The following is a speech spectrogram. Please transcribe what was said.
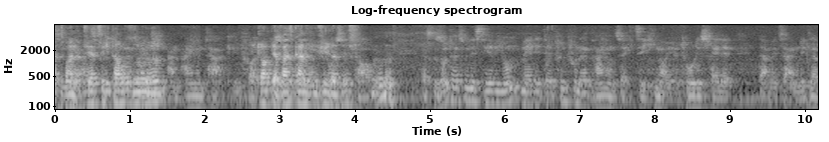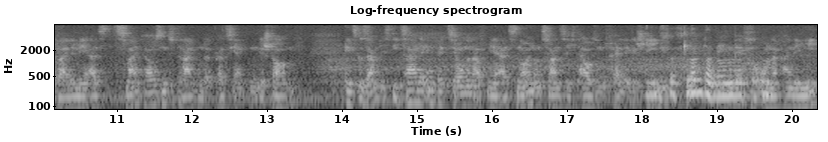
240.000 sogar. Ich glaube, der weiß gar nicht, wie viel das ist. Das Gesundheitsministerium meldete 563 neue Todesfälle. Damit seien mittlerweile mehr als 2300 Patienten gestorben. Insgesamt ist die Zahl der Infektionen auf mehr als 29.000 Fälle gestiegen. Das ist London Wegen der. Corona-Pandemie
